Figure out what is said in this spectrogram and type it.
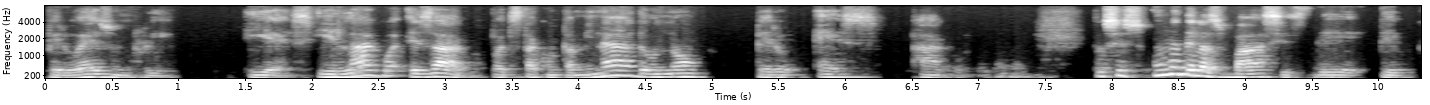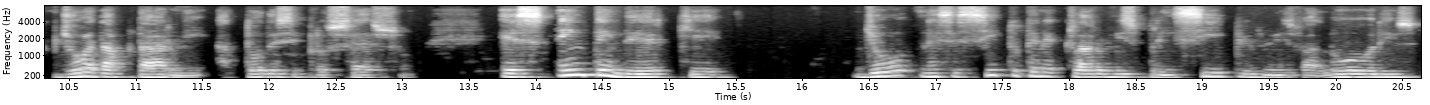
pero é um rio. E é. E água é água. Pode estar contaminada ou não, pero é água. Entonces, una de las bases de, de yo adaptarme a todo ese proceso es entender que yo necesito tener claro mis principios, mis valores,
